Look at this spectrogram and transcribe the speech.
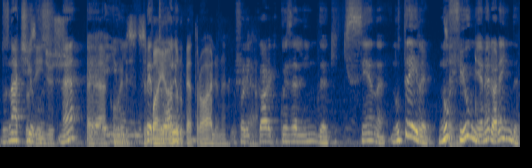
dos nativos, Dos índios. né? É, e com eles o se banhando petróleo no petróleo, né? Eu falei, É. cara, que coisa linda, que, que cena. No trailer. No Sim. filme é melhor ainda.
